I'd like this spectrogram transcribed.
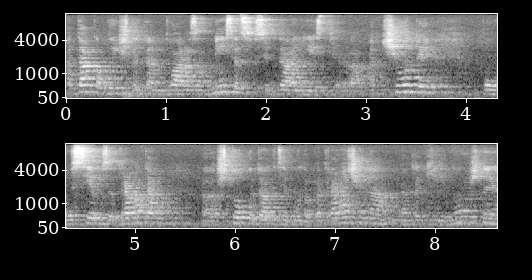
А так обычно там два раза в месяц всегда есть э, отчеты по всем затратам, э, что куда где было потрачено, на какие нужды,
